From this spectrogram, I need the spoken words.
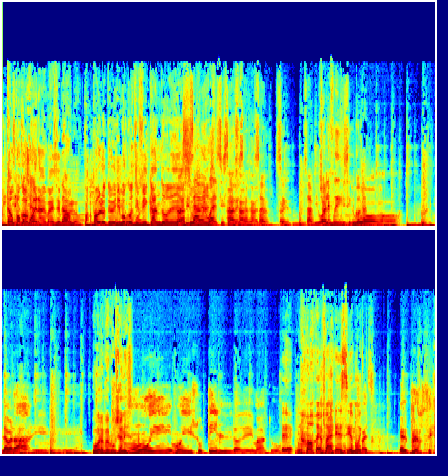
Está un poco Escucha, afuera, me parece, no. Pablo. Pa- Pablo, te venimos cosificando desde No, hace si un sabe mes. igual, si sabe, Ah, sabe, sabe. sí, sabe. Yo Igual le fui estuvo- contando. La verdad, eh, ¿Hubo repercusiones? muy, muy sutil lo de Matu. Eh, no, me pareció muy. El proceso,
